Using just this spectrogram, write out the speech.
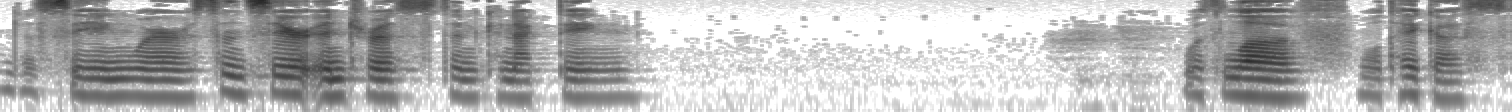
And just seeing where sincere interest and connecting with love will take us.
